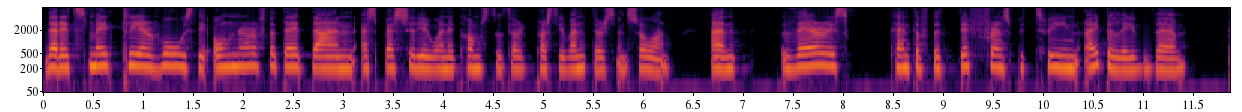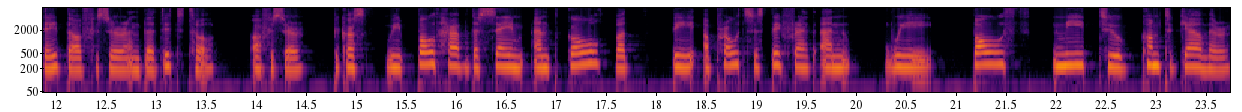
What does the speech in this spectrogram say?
that it's made clear who is the owner of the data, and especially when it comes to third party vendors and so on. And there is kind of the difference between, I believe, the data officer and the digital officer, because we both have the same end goal, but the approach is different, and we both need to come together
